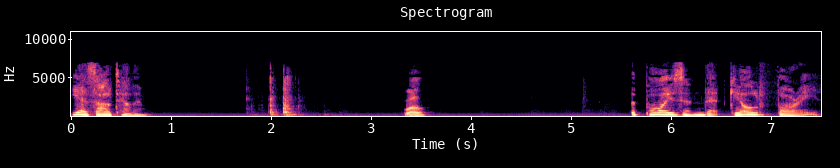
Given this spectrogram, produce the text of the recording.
Yes, I'll tell him. Well, The poison that killed Forey.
